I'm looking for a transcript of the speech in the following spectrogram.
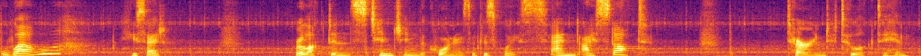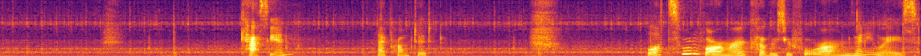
Well, he said, reluctance tingeing the corners of his voice, and I stopped, turned to look to him. Cassian, I prompted. What sort of armor covers your forearms, anyways?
